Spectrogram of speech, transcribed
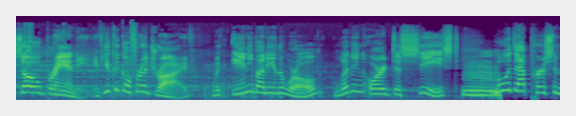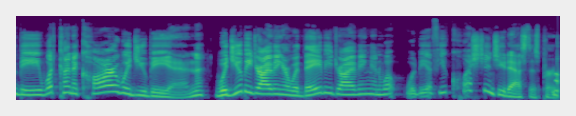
So, Brandee, if you could go for a drive with anybody in the world, living or deceased, who would that person be? What kind of car would you be in? Would you be driving or would they be driving? And what would be a few questions you'd ask this person?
